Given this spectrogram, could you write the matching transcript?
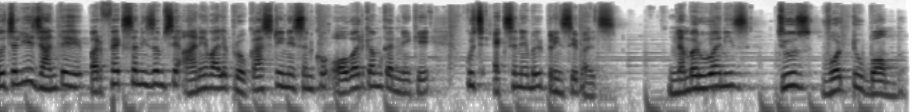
तो चलिए जानते हैं परफेक्शनिज्म से आने वाले प्रोकास्टिनेशन को ओवरकम करने के कुछ actionable principles number one is choose what to bomb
